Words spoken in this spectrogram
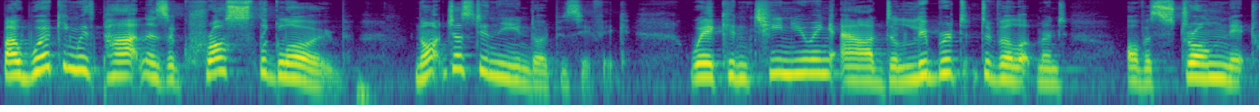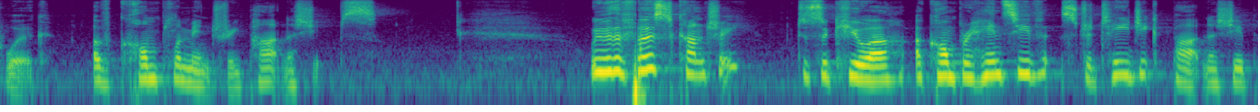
By working with partners across the globe, not just in the Indo Pacific. We're continuing our deliberate development of a strong network of complementary partnerships. We were the first country to secure a comprehensive strategic partnership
